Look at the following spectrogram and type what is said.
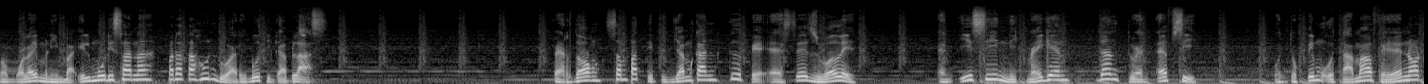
memulai menimba ilmu di sana pada tahun 2013. Verdong sempat dipinjamkan ke PSC Zwolle NEC Nick Megan, dan Twin FC. Untuk tim utama Feyenoord,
